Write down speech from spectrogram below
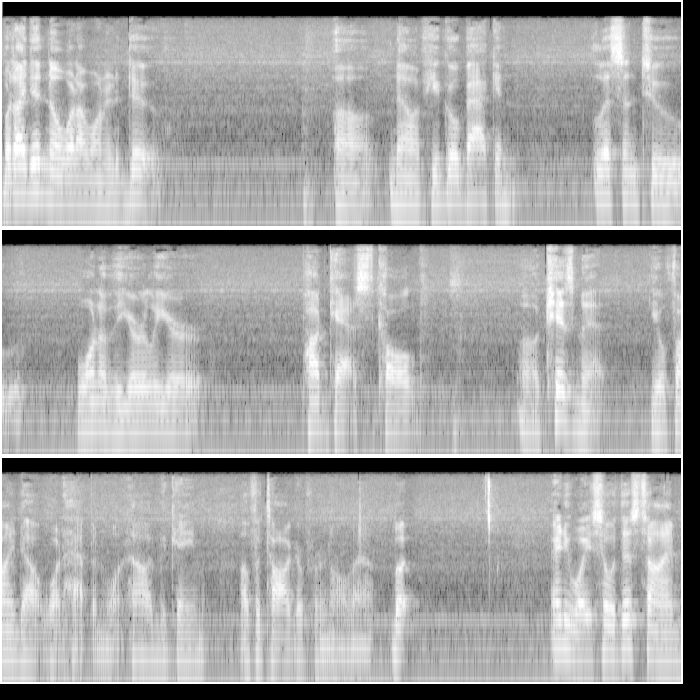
but I didn't know what I wanted to do. Uh, now, if you go back and listen to one of the earlier podcasts called uh, Kismet, you'll find out what happened, what how I became a photographer and all that. But anyway, so at this time,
